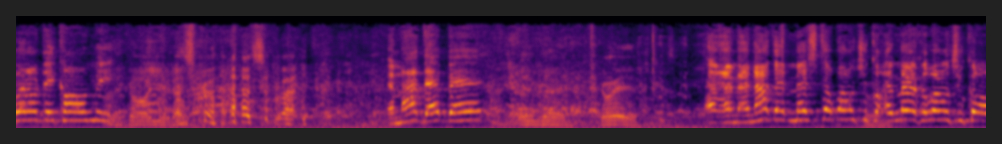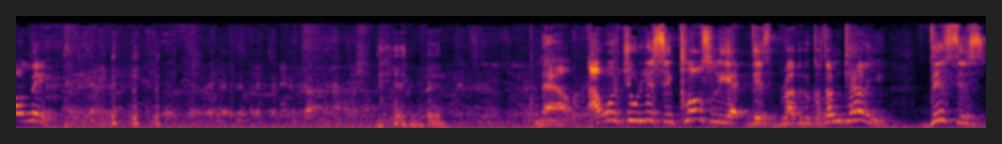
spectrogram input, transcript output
why don't they call me? They call you. That's right. That's right. Am I that bad? Amen. Go ahead. Am I not that messed up? Why don't you call America? Why don't you call me? Amen. Now, I want you to listen closely at this, brother, because I'm telling you, this is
